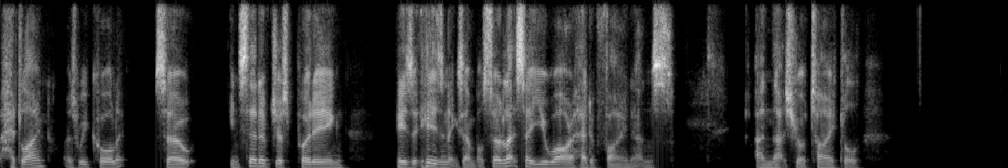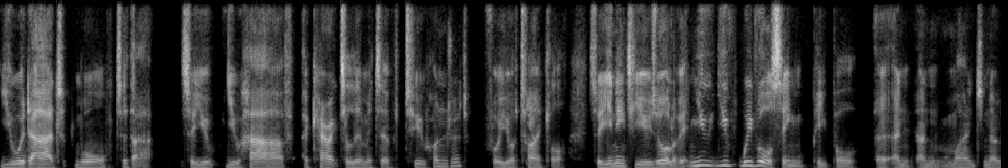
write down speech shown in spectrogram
headline, as we call it. So instead of just putting, here's, here's an example. So let's say you are a head of finance and that's your title. You would add more to that. So you you have a character limit of 200 for your title. So you need to use all of it. And you you we've all seen people uh, and and mine's no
